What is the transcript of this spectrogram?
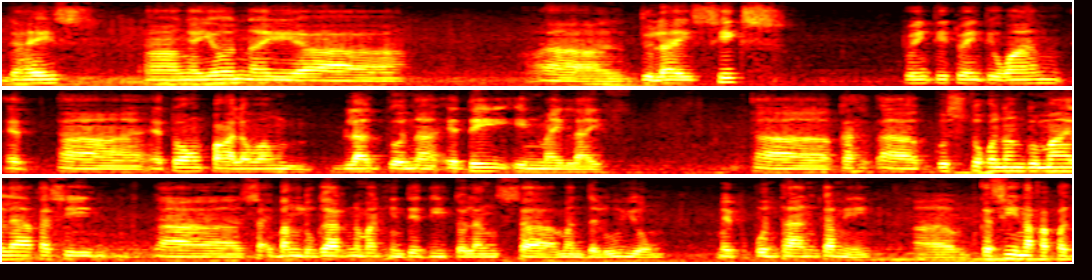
Guys, ah, ngayon ay ah, ah, July 6, 2021 at ah, ito ang pangalawang vlog ko na A Day in My Life. Ka- ah, gusto ko nang gumala kasi ah, sa ibang lugar naman hindi dito lang sa Mandaluyong. May pupuntahan kami. Ah, kasi nakapag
